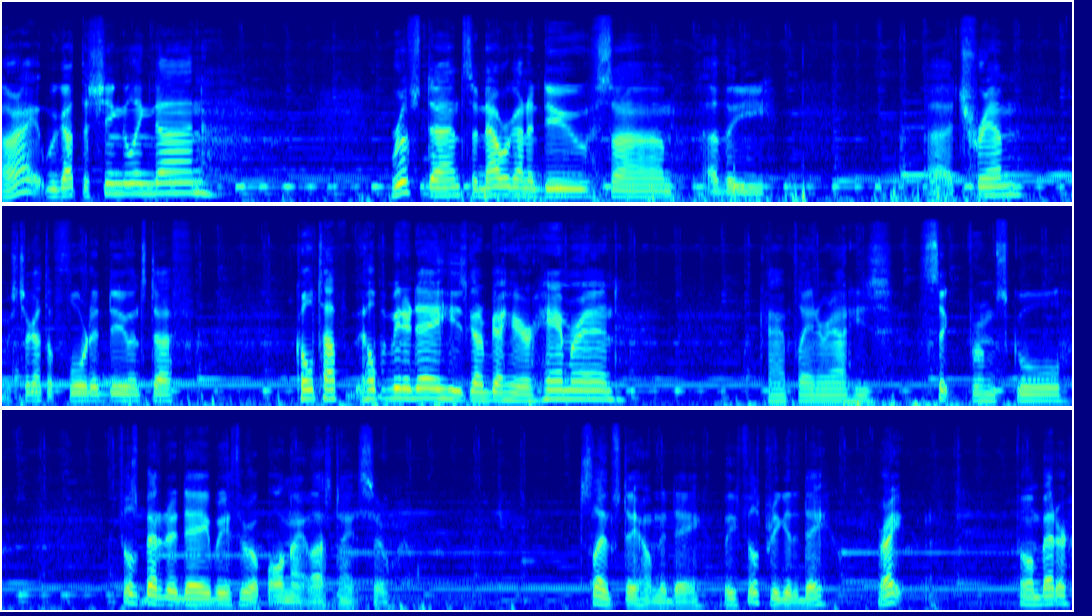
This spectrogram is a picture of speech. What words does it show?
All right, we got the shingling done. Roof's done, so now we're gonna do some of the uh, trim. We still got the floor to do and stuff. Colt helping me today. He's gonna be out here hammering, kind of playing around. He's sick from school. Feels better today, but he threw up all night last night, so just let him stay home today. But he feels pretty good today, right? Feeling better?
